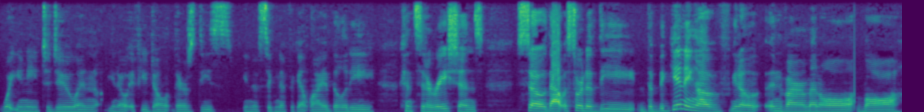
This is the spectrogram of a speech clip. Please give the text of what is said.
what you need to do. And, you know, if you don't, there's these, you know, significant liability considerations. So that was sort of the the beginning of, you know, environmental law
